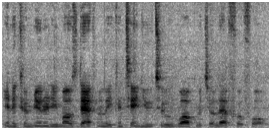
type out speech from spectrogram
in the community. Most definitely continue to walk with your left foot forward.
